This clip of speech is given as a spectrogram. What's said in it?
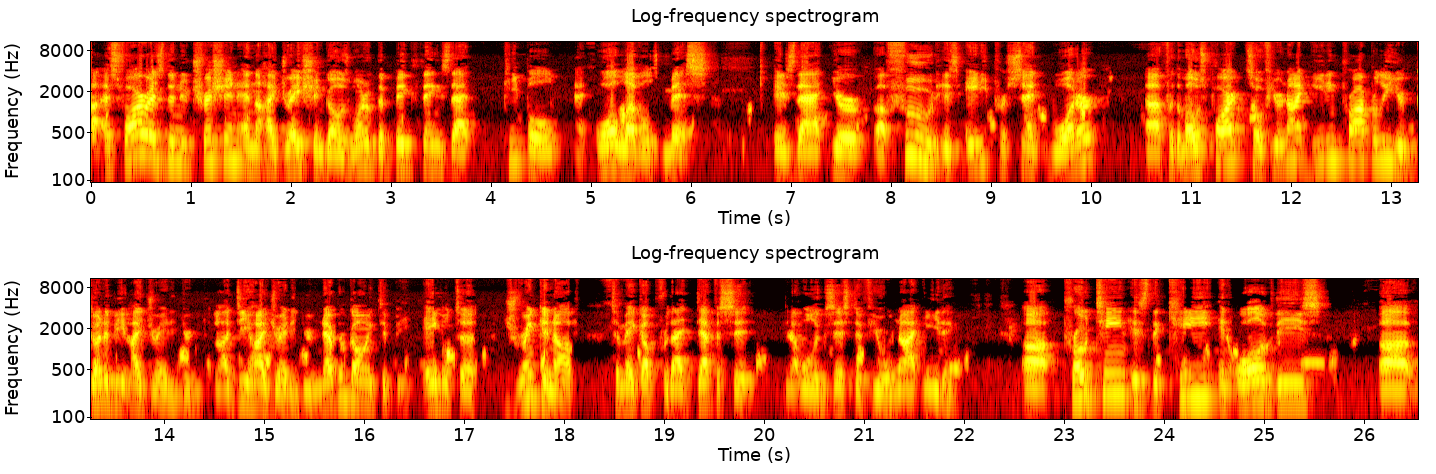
Uh, as far as the nutrition and the hydration goes, one of the big things that people at all levels miss is that your uh, food is 80% water uh, for the most part. So if you're not eating properly, you're going to be hydrated. You're uh, dehydrated. You're never going to be able to drink enough to make up for that deficit that will exist if you are not eating. Uh, protein is the key in all of these uh,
